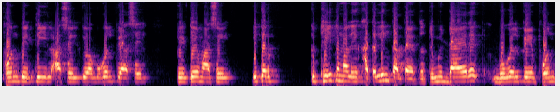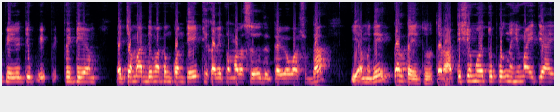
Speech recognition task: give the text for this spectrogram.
फोन पेतील असेल किंवा गुगल पे असेल पेटीएम असेल इतर कुठेही तुम्हाला हे खातं लिंक करता येतं. तुम्ही direct Google Pay PhonePe Paytm याच्या माध्यमातून कोणत्याही ठिकाणी तुम्हाला सहजरित्या व्यवहार सुद्धा यामध्ये करता येतो. तर अतिशय महत्त्वपूर्ण ही माहिती आहे.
